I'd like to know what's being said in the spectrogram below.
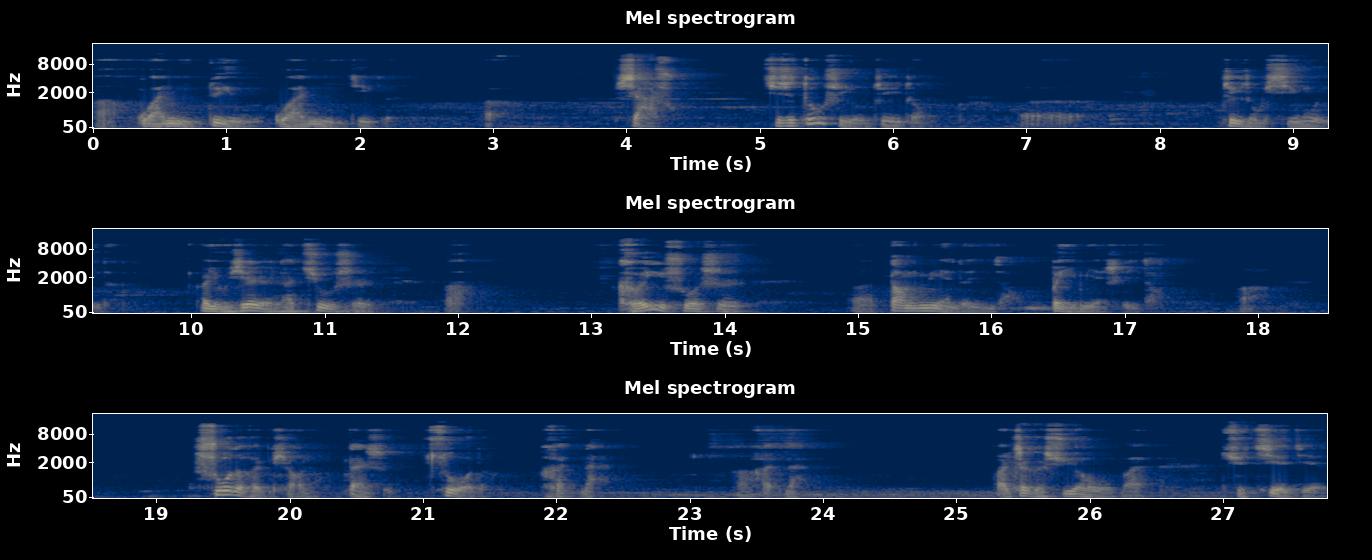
啊，管理队伍，管理这个啊下属？其实都是有这种，呃，这种行为的，啊，有些人他就是，啊，可以说是，啊，当面的一套，背面是一套，啊，说的很漂亮，但是做的很难，啊，很难，啊，这个需要我们去借鉴，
